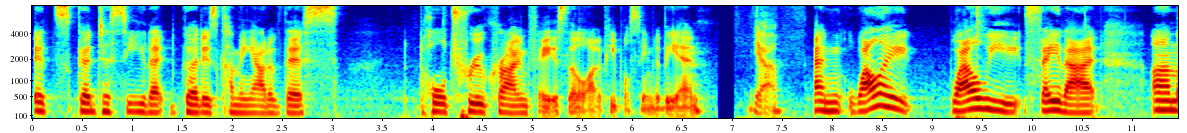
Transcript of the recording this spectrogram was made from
it's good to see that good is coming out of this whole true crime phase that a lot of people seem to be in Yeah. and while i while we say that um,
